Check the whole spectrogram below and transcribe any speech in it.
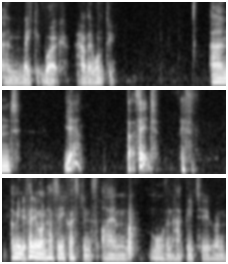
and make it work how they want to. And yeah, that's it. If I mean, if anyone has any questions, I am more than happy to um,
